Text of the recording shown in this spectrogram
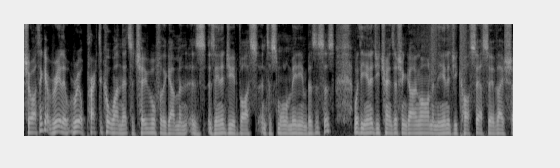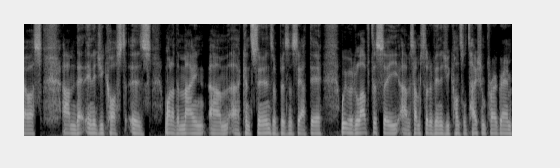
Sure, I think a really real practical one that's achievable for the government is, is energy advice into small and medium businesses. With the energy transition going on and the energy costs, our surveys show us um, that energy cost is one of the main um, uh, concerns of business out there. We would love to see um, some sort of energy consultation program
